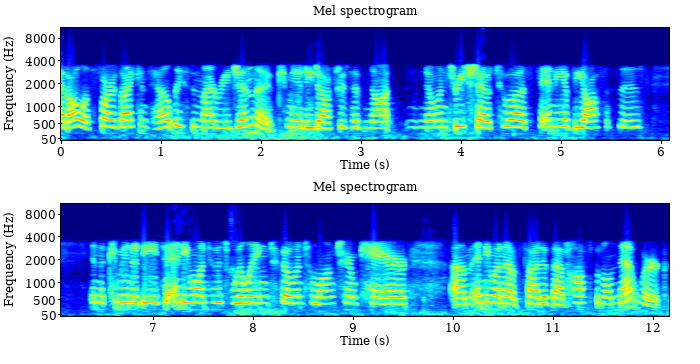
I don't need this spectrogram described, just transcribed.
at all. As far as I can tell, at least in my region, the community doctors have not, no one's reached out to us, to any of the offices in the community, to anyone who's willing to go into long term care, um, anyone outside of that hospital network.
